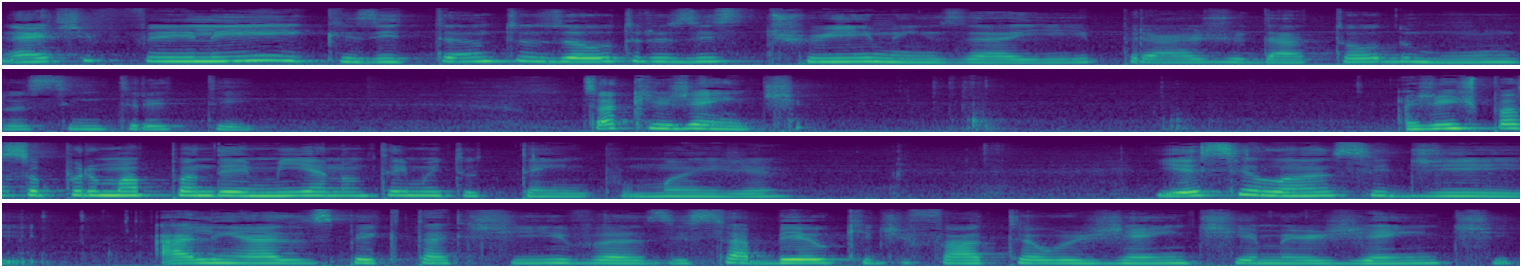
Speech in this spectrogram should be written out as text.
Netflix e tantos outros streamings aí para ajudar todo mundo a se entreter. Só que, gente, a gente passou por uma pandemia não tem muito tempo, manja. E esse lance de alinhar as expectativas e saber o que de fato é urgente e emergente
